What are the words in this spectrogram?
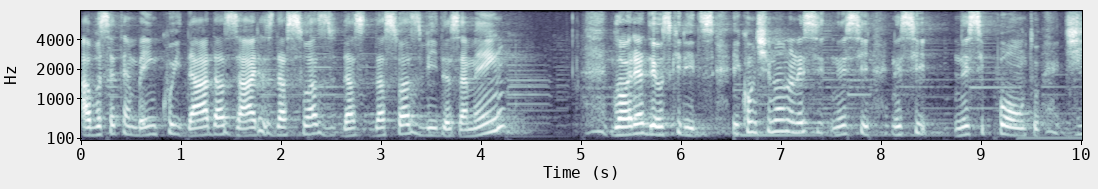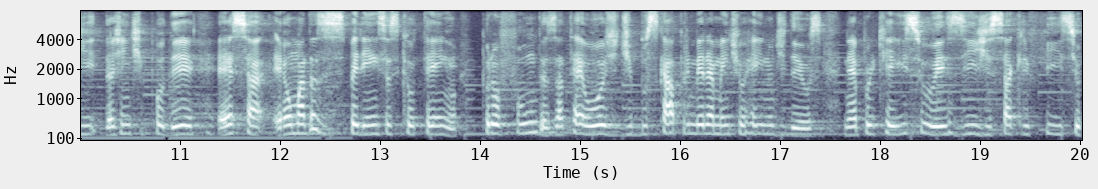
a você também cuidar das áreas das suas, das, das suas vidas. Amém? Glória a Deus, queridos. E continuando nesse, nesse, nesse nesse ponto de da gente poder essa é uma das experiências que eu tenho profundas até hoje de buscar primeiramente o reino de Deus, né? Porque isso exige sacrifício,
